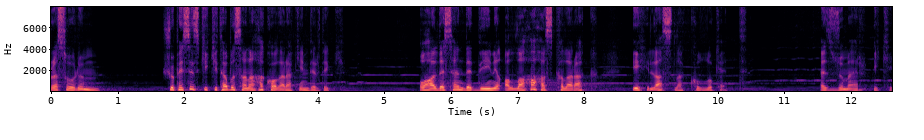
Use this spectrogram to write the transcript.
Resulüm, şüphesiz ki kitabı sana hak olarak indirdik. O halde sen de dini Allah'a has kılarak ihlasla kulluk et. Ez-Zümer 2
